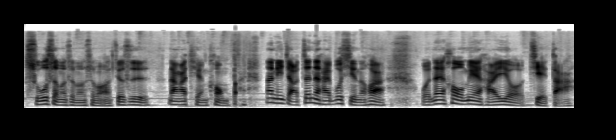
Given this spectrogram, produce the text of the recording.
属什么什么什么，就是。让他填空白。那你假如真的还不行的话，我在后面还有解答。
